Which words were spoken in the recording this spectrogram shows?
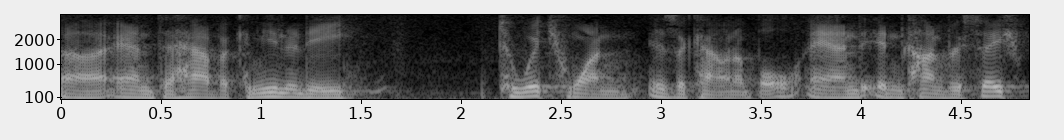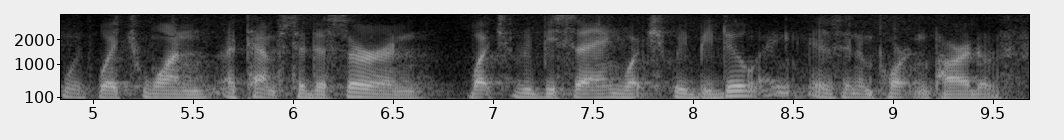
uh, and to have a community to which one is accountable and in conversation with which one attempts to discern what should we be saying, what should we be doing is an important part of,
